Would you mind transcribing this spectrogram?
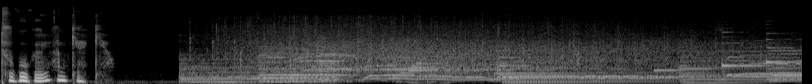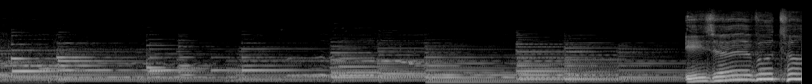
두 곡을 함께 할게요. 이제부터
